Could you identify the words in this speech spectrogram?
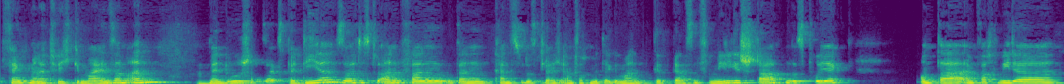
fängt man natürlich gemeinsam an. Hm. Wenn du schon sagst, bei dir solltest du anfangen, dann kannst du das gleich einfach mit der ganzen Familie starten, das Projekt, und da einfach wieder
